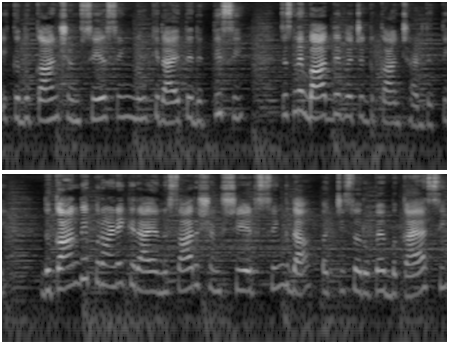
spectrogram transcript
ਇੱਕ ਦੁਕਾਨ ਸ਼ਮਸ਼ੇਰ ਸਿੰਘ ਨੂੰ ਕਿਰਾਏ ਤੇ ਦਿੱਤੀ ਸੀ ਜਿਸ ਨੇ ਬਾਅਦ ਦੇ ਵਿੱਚ ਦੁਕਾਨ ਛੱਡ ਦਿੱਤੀ। ਦੁਕਾਨ ਦੇ ਪੁਰਾਣੇ ਕਿਰਾਏ ਅਨੁਸਾਰ ਸ਼ਮਸ਼ੇਰ ਸਿੰਘ ਦਾ 2500 ਰੁਪਏ ਬਕਾਇਆ ਸੀ।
